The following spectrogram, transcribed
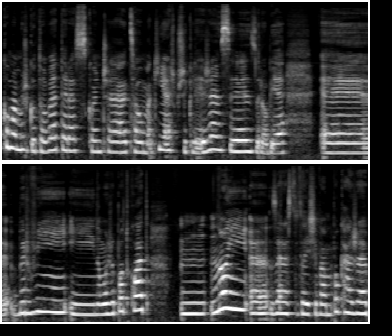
Oko mam już gotowe, teraz skończę cały makijaż, przykleję rzęsy, zrobię e, brwi i no może podkład. Mm, No i e, zaraz tutaj się Wam pokażę.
